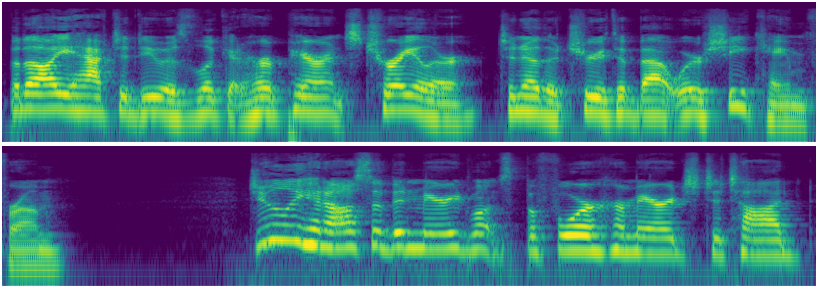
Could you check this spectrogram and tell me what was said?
but all you have to do is look at her parents' trailer to know the truth about where she came from. Julie had also been married once before her marriage to Todd.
